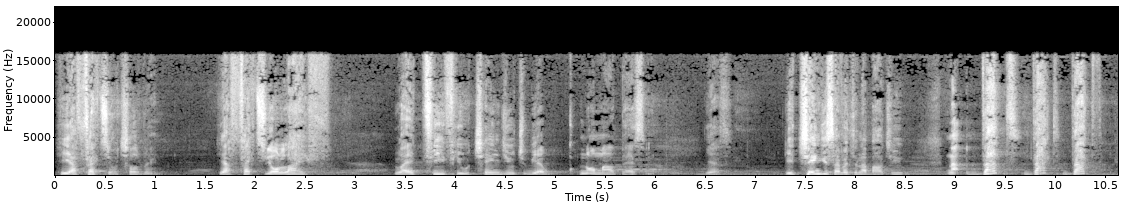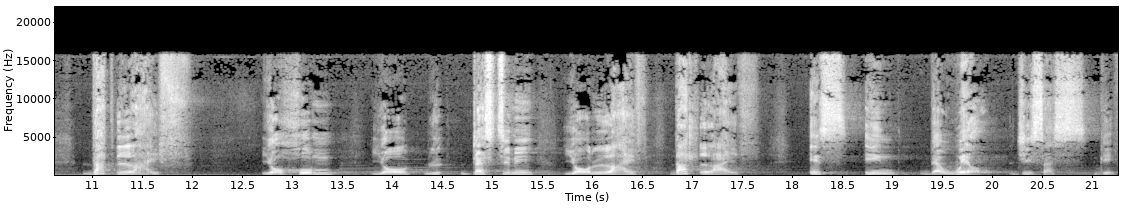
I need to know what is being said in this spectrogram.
He affects your children, He affects your life. You are a thief, He will change you to be a normal person. Yes. He changes everything about you. Now, that, that, that, that life, your home, your destiny, your life, that life is in the will Jesus gave.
